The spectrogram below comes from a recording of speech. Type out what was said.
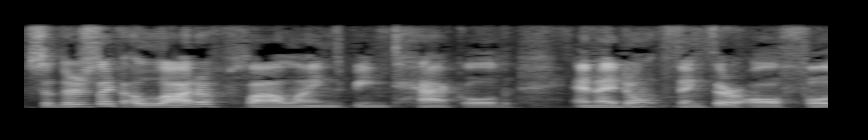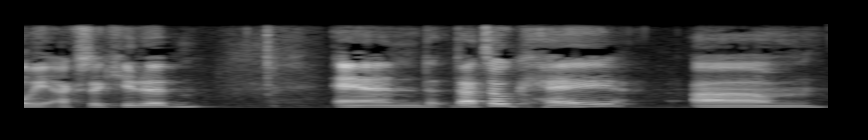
So there's like a lot of plot lines being tackled and I don't think they're all fully executed. And that's okay. Um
